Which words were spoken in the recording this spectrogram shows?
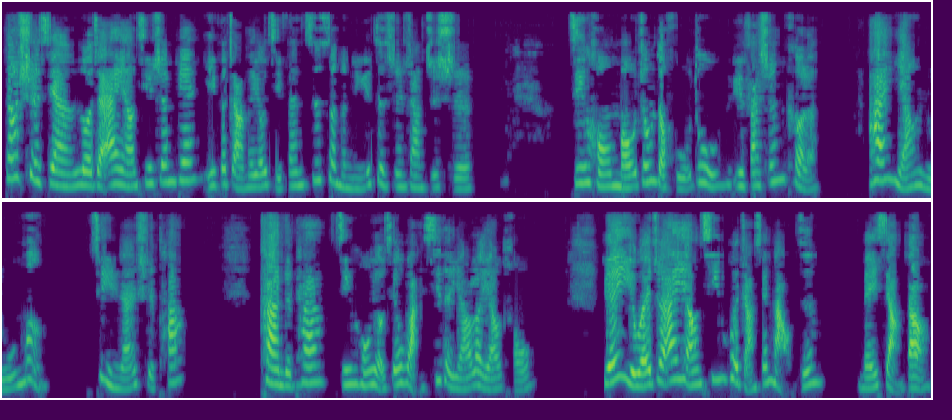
当视线落在安阳青身边一个长得有几分姿色的女子身上之时，惊鸿眸中的弧度愈发深刻了。安阳如梦，竟然是她！看着她，惊鸿有些惋惜的摇了摇头。原以为这安阳青会长些脑子，没想到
